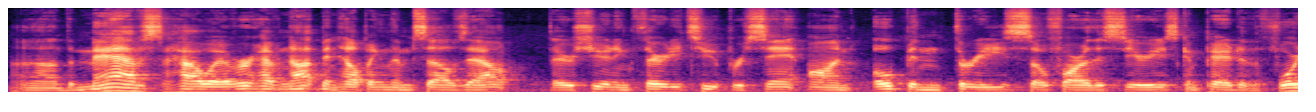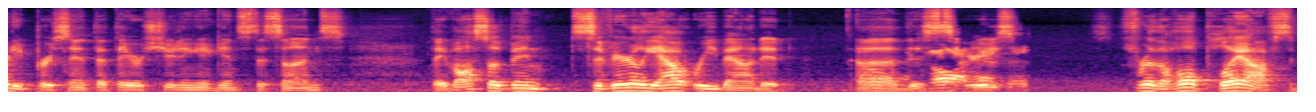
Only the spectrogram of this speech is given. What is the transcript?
Uh, the Mavs, however, have not been helping themselves out. They're shooting 32% on open threes so far this series compared to the 40% that they were shooting against the Suns. They've also been severely out rebounded uh, Oh this God, series yeah, for the whole playoffs,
